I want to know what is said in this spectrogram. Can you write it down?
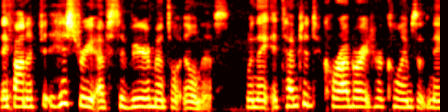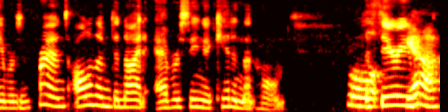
they found a history of severe mental illness. When they attempted to corroborate her claims with neighbors and friends, all of them denied ever seeing a kid in that home. Well, the theory- Yeah.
